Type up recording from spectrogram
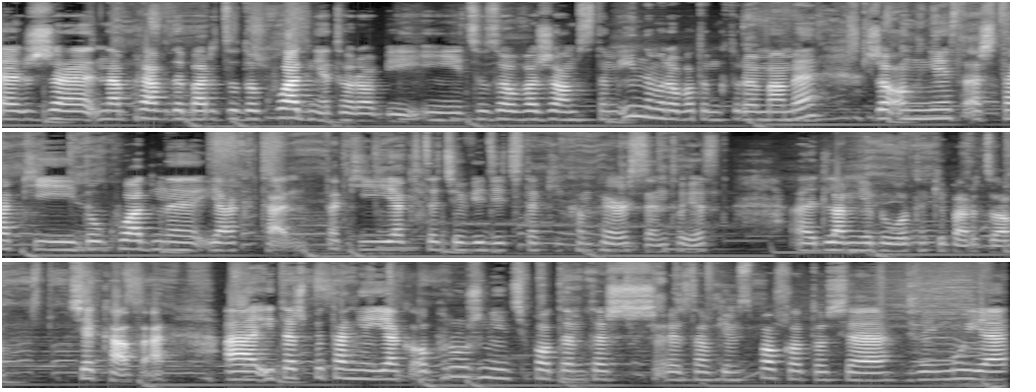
e, że naprawdę bardzo dokładnie to robi i co zauważyłam z tym innym robotem, który mamy, że on nie jest aż taki dokładny jak ten. Taki, jak chcecie wiedzieć, taki comparison to jest e, dla mnie było takie bardzo ciekawe. I też pytanie, jak opróżnić, potem też e, całkiem spoko, to się wyjmuje.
